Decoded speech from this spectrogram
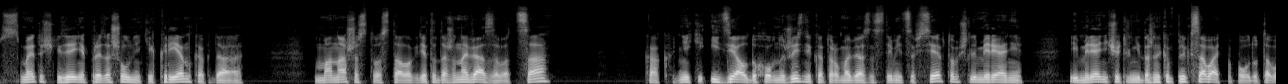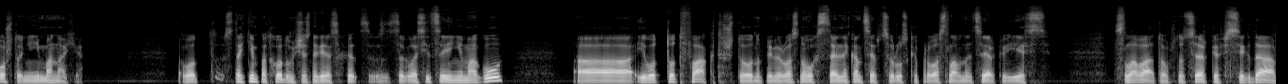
с моей точки зрения, произошел некий крен, когда монашество стало где-то даже навязываться, как некий идеал духовной жизни, к которому обязаны стремиться все, в том числе миряне. И миряне чуть ли не должны комплексовать по поводу того, что они не монахи. Вот с таким подходом, честно говоря, согласиться я не могу. А, и вот тот факт, что, например, в основах социальной концепции Русской Православной Церкви есть слова о том, что церковь всегда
